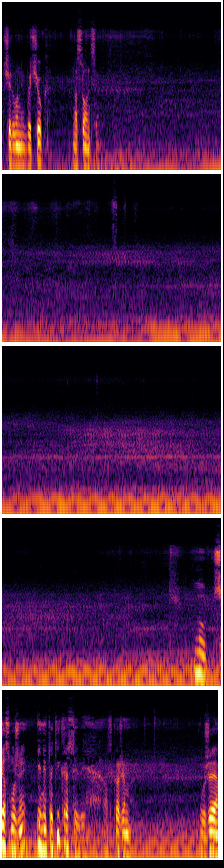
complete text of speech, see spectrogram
червоний бочок на сонце. Ну, зараз може і не такі красиві, а скажімо, вже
